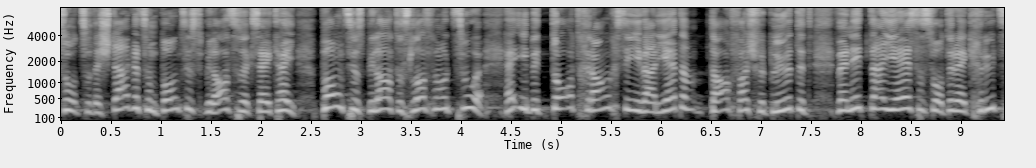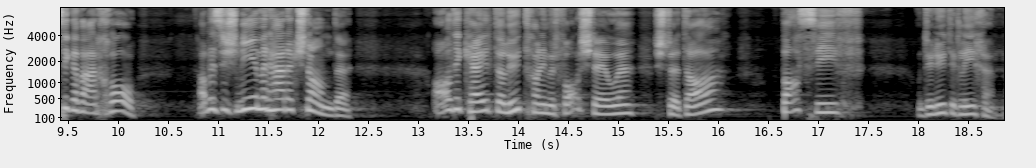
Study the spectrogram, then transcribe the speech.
zu, zu den Stegen zum Pontius Pilatus und gesagt, hey, Pontius Pilatus, lass mal zu. Hey, ich bin todkrank gewesen, ich wäre jeden Tag fast verblutet, wenn nicht der Jesus, der durch kreuzigen wäre gekommen. Aber es ist niemand hergestanden. All die geheilten Leute, kann ich mir vorstellen, stehen da passiv und die nicht dergleichen.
